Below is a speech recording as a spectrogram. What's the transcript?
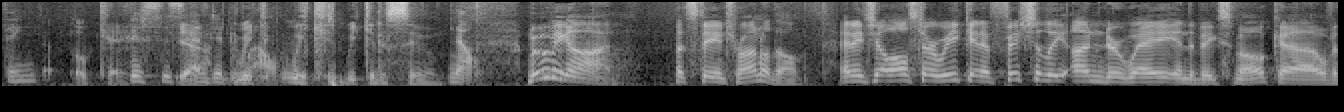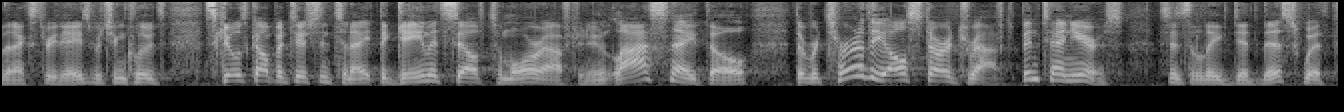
think okay. this has yeah. ended we, well. We could, we could assume. No. Moving on. Let's stay in Toronto, though. NHL All Star Weekend officially underway in the Big Smoke uh, over the next three days, which includes skills competition tonight, the game itself tomorrow afternoon. Last night, though, the return of the All Star draft. It's been 10 years since the league did this, with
